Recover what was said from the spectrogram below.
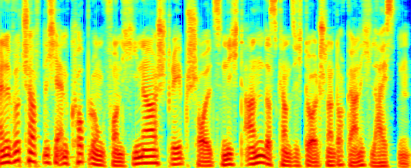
Eine wirtschaftliche Entkopplung von China strebt Scholz nicht an, das kann sich Deutschland auch gar nicht leisten.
